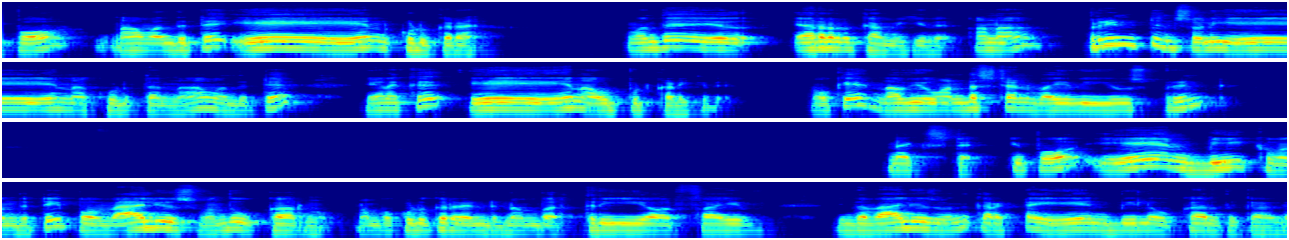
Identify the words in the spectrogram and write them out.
இப்போது நான் வந்துட்டு ஏஏன்னு கொடுக்குறேன். வந்து எரர் காமிக்குது. ஆனால் பிரிண்ட்டுன்னு சொல்லி ஏஏன்னு நான் கொடுத்தேன்னா வந்துட்டு எனக்கு ஏஏன்னு அவுட்புட் கிடைக்குது. Okay now you understand why we use print next இப்போது ஏ அண்ட் பிக்கு வந்துட்டு இப்போ வேல்யூஸ் வந்து உட்காரணும். நம்ம கொடுக்குற ரெண்டு நம்பர் த்ரீ ஆர் ஃபைவ் இந்த வேல்யூஸ் வந்து கரெக்டாக ஏ அண்ட் பியில் உட்காரதுக்காக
